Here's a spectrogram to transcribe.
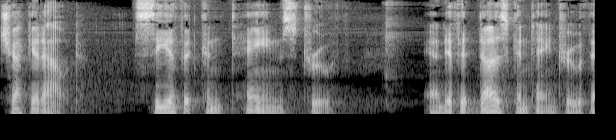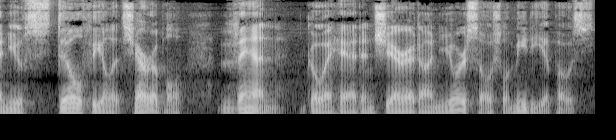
Check it out. See if it contains truth. And if it does contain truth and you still feel it's shareable, then go ahead and share it on your social media posts.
